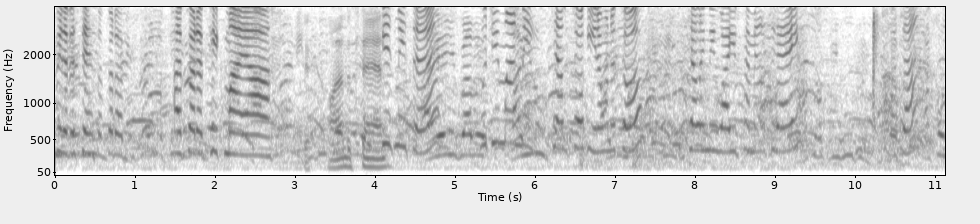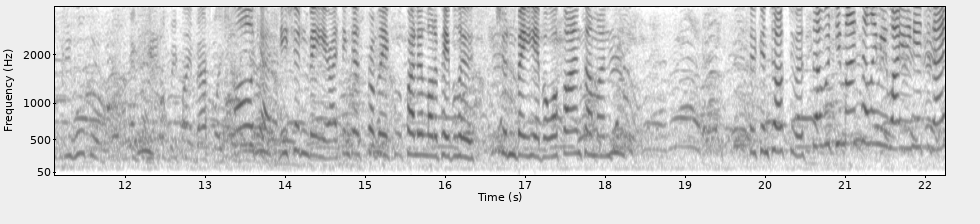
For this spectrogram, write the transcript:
bit of a sense. I've got to I've got to pick my. Uh... I understand. Excuse me, sir. Would you mind me tell, talking? You don't want to talk? Telling me why you've come out today? What's that? I'm supposed to be hooping. He's supposed to be playing basketball. He Oh, okay. He shouldn't be here. I think there's probably quite a lot of people who shouldn't be here, but we'll find someone who can talk to us. So, would you mind telling me why you're here today?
